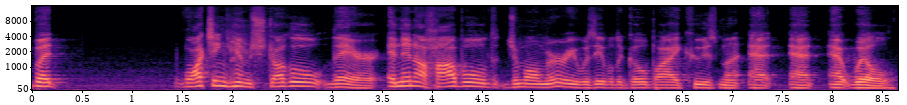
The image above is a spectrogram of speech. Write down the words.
but watching him struggle there, and then a hobbled Jamal Murray was able to go by Kuzma at at at will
